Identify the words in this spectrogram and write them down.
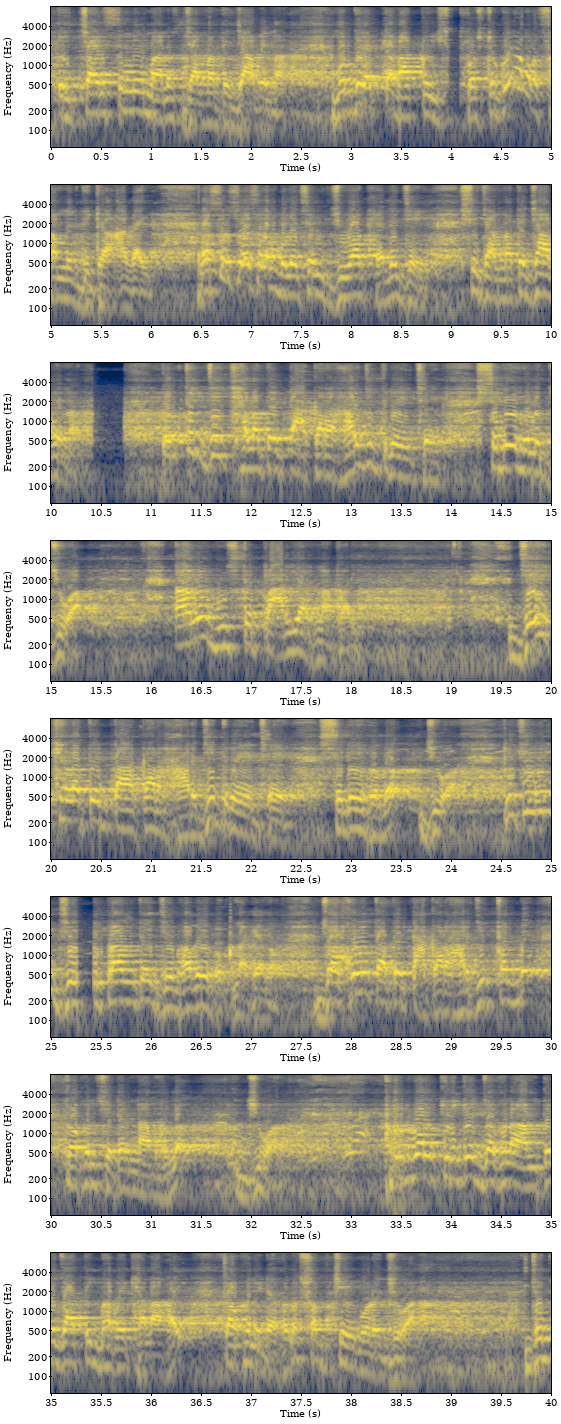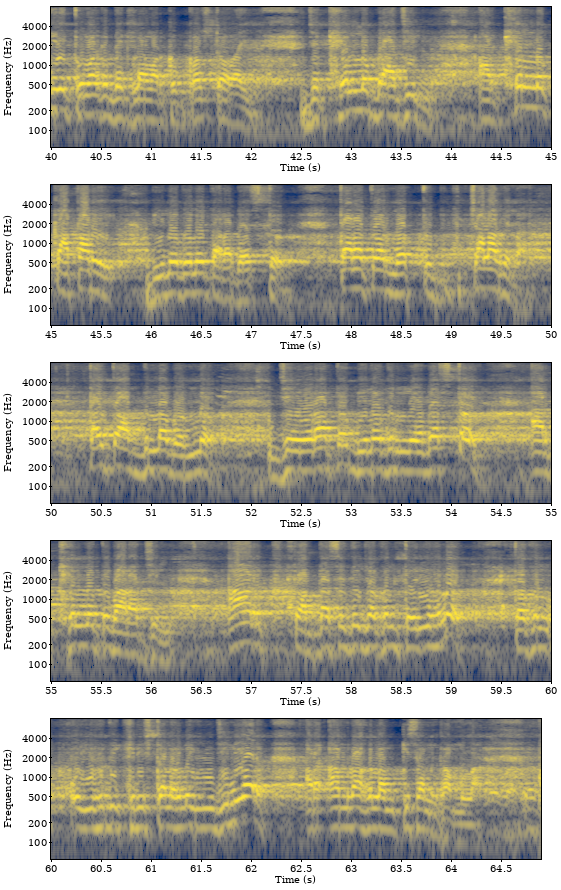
এই চার শ্রেণির মানুষ জান্নাতে যাবে না। একটা বাক্য স্পষ্ট করে আমার সামনের দিকে আগাই। বলেছেন, জুয়া খেলে যে সে জান্নাতে যাবে না। প্রত্যেক যে খেলাতে টাকার হার জিত রয়েছে, সেটাই হলো জুয়া। আমি বুঝতে পারি আর না পারি। যেই খেলাতে টাকার হারজিত রয়েছে, সেটাই হলো জুয়া। পৃথিবীর যে প্রান্তে যেভাবে হোক না কেন যখন তাতে টাকার হারজিত থাকবে, তখন সেটার নাম হলো জুয়া। ফুটবল, ক্রিকেট যখন আন্তর্জাতিক ভাবে খেলা হয়, তখন এটা হলো সবচেয়ে বড় জুয়া। যদিও তোমাকে দেখলে আমার খুব কষ্ট হয় যে খেললো ব্রাজিল আর খেললো কাতারে বিনোদনে তারা ব্যস্ত। তারা তো আর মত চালাবে না। তাই তো আবদুল্লাহ বলল যে ওরা তো বিনোদন নিয়ে ব্যস্ত আর খেললো তো ব্রাজিল। আর পদ্মা সেতু যখন তৈরি হলো, তখন ওই ইহুদি খ্রিস্টান হলো ইঞ্জিনিয়ার আর আমরা হলাম কিষান গামলা।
